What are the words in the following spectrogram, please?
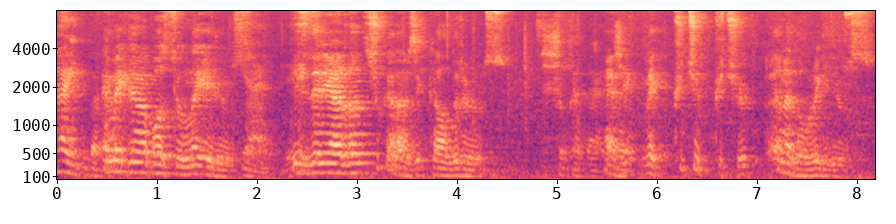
Haydi bakalım. Emekleme pozisyonuna geliyoruz. Geldik. Dizleri yerden şu kadarcık kaldırıyoruz. Şu kadarcık. Evet ve küçük küçük öne doğru gidiyoruz.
